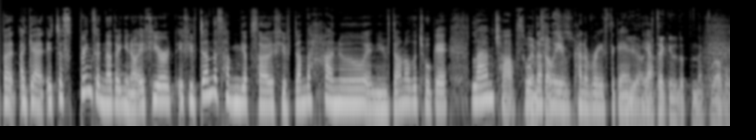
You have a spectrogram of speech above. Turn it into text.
But again, it just brings another, you know, if you're if you've done the samgyeopsal, if you've done the hanu and you've done all the choge, lamb chops will Lamb chops definitely is- kind of raise the game. Yeah, you're taking it up the next level.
